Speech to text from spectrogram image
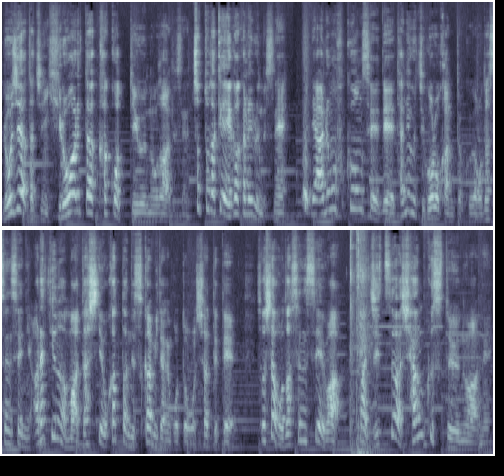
ロジャーたちに拾われた過去っていうのがですね、ちょっとだけ描かれるんですね。で、あれも副音声で谷口悟朗監督が尾田先生に、あれっていうのはまあ出してよかったんですか？みたいなことをおっしゃってて、そしたら尾田先生は、まあ実はシャンクスというのはね、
